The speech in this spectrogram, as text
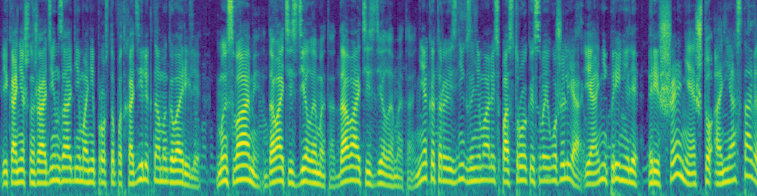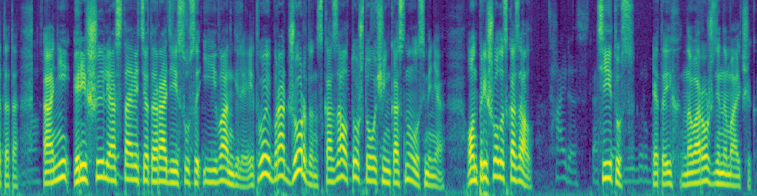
И, конечно же, один за одним они просто подходили к нам и говорили, «Мы с вами, давайте сделаем это, давайте сделаем это». Некоторые из них занимались постройкой своего жилья, и они приняли решение, что они оставят это. Они решили оставить это ради Иисуса и Евангелия. И твой брат Джордан сказал то, что очень коснулось меня. Он пришел и сказал, «Титус, это их новорожденный мальчик.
